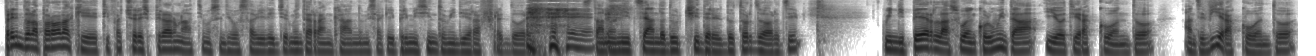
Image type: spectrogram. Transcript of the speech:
Prendo la parola che ti faccio respirare un attimo, sentivo stavi leggermente arrancando, mi sa che i primi sintomi di raffreddore stanno iniziando ad uccidere il dottor Zorzi, quindi per la sua incolumità io ti racconto, anzi vi racconto,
